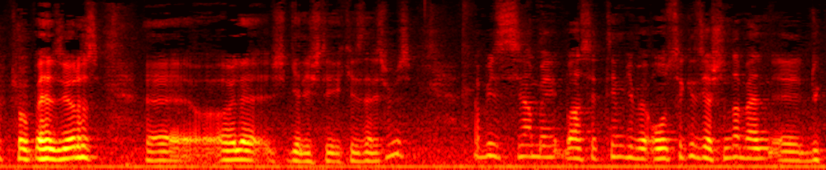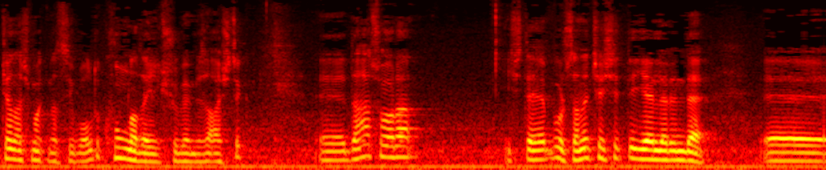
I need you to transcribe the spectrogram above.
çok benziyoruz. Ee, öyle gelişti ikizler ismimiz. Ya biz Sinan Bey bahsettiğim gibi 18 yaşında ben e, dükkan açmak nasip oldu. Kumla'da ilk şubemizi açtık. Ee, daha sonra işte Bursa'nın çeşitli yerlerinde e,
